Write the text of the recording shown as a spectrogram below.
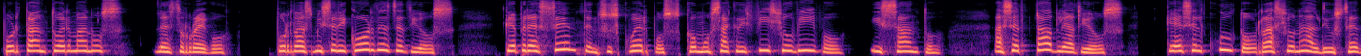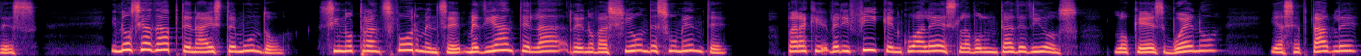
Por tanto, hermanos, les ruego, por las misericordias de Dios, que presenten sus cuerpos como sacrificio vivo y santo, aceptable a Dios, que es el culto racional de ustedes. Y no se adapten a este mundo, sino transfórmense mediante la renovación de su mente, para que verifiquen cuál es la voluntad de Dios, lo que es bueno y aceptable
